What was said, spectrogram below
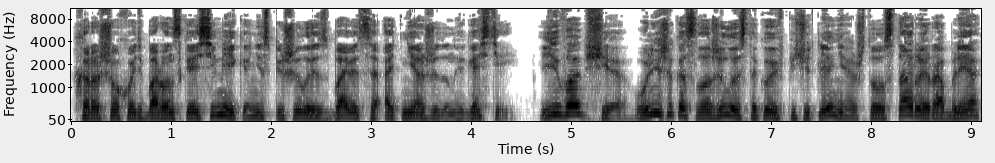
Хорошо, хоть баронская семейка не спешила избавиться от неожиданных гостей. И вообще, у Лишика сложилось такое впечатление, что старый Рабле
